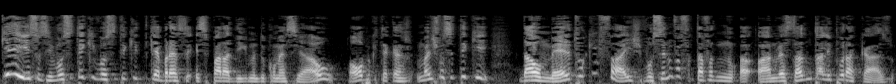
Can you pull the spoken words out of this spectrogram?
que é isso, assim, você tem que, você tem que quebrar esse, esse paradigma do comercial, óbvio que tem que, mas você tem que dar o mérito a quem faz. Você não está fazendo, a, a universidade não está ali por acaso.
